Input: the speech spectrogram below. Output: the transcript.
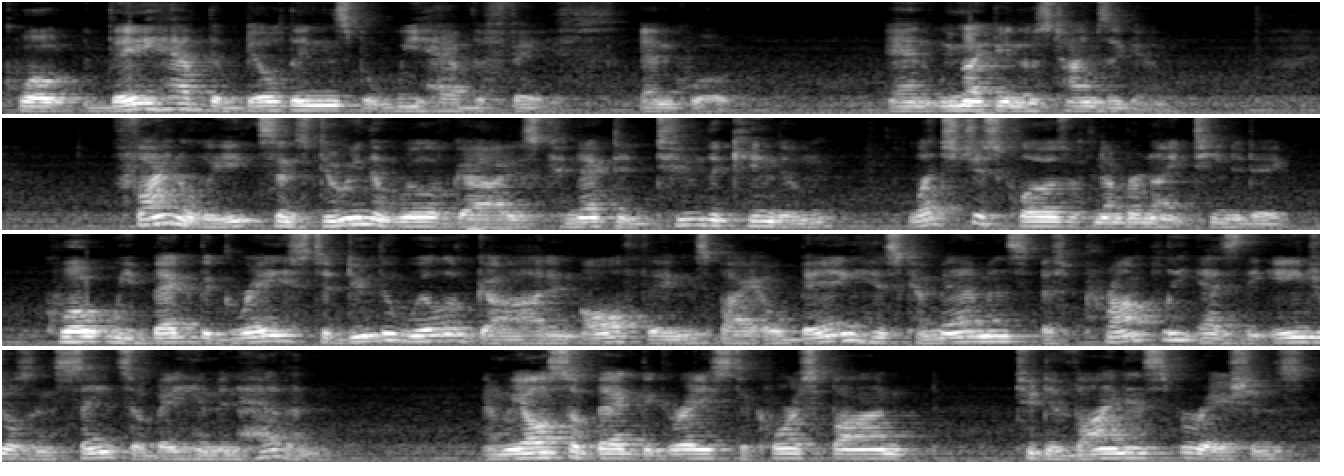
quote, They have the buildings, but we have the faith, end quote. And we might be in those times again. Finally, since doing the will of God is connected to the kingdom, let's just close with number 19 today. Quote, We beg the grace to do the will of God in all things by obeying his commandments as promptly as the angels and saints obey him in heaven. And we also beg the grace to correspond to divine inspirations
